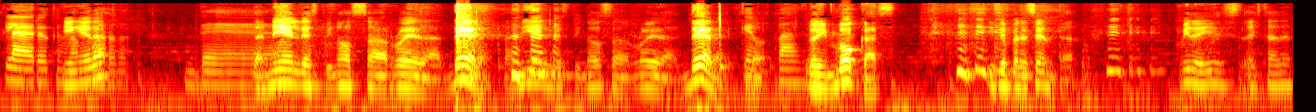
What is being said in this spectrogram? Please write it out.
claro que ¿Quién me era? acuerdo. Daniel Espinosa Rueda, Der, Daniel Espinosa Rueda, Der, lo, lo invocas y se presenta. Mira, ahí está Der,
